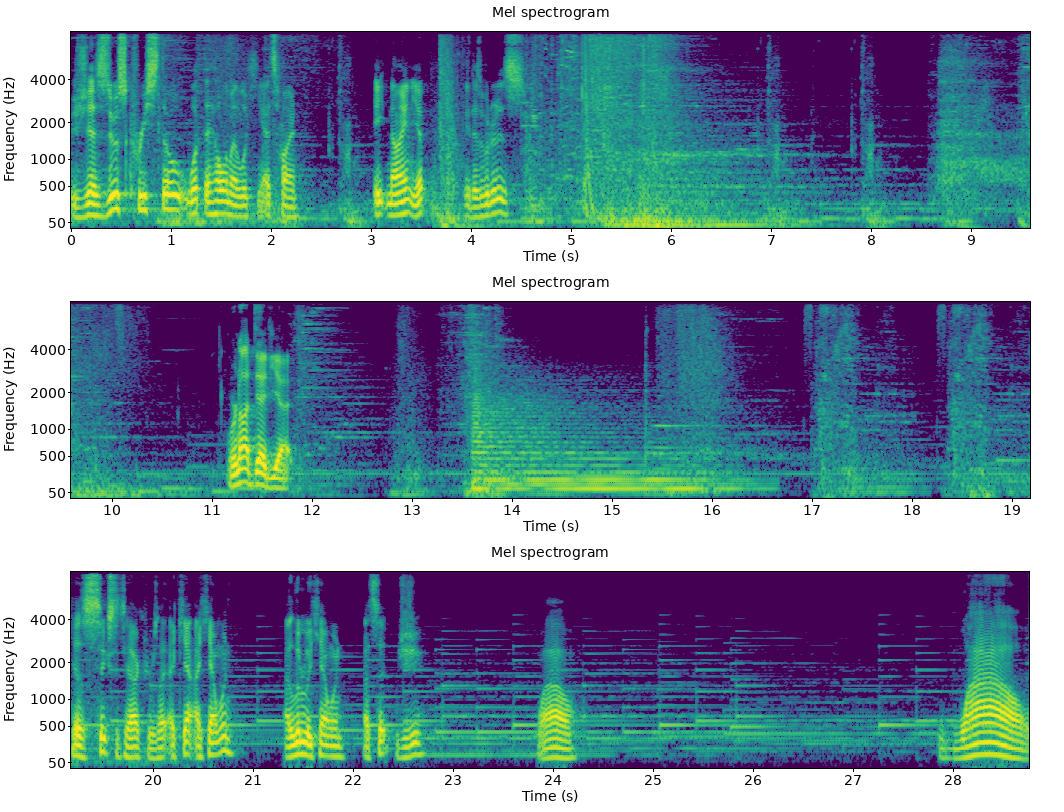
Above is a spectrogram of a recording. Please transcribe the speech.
Jesus Christo, What the hell am I looking at? It's fine. 8, 9. Yep. It is what it is. We're not dead yet. He has six attackers. I, I can't. I can't win. I literally can't win. That's it. GG. Wow. Wow.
